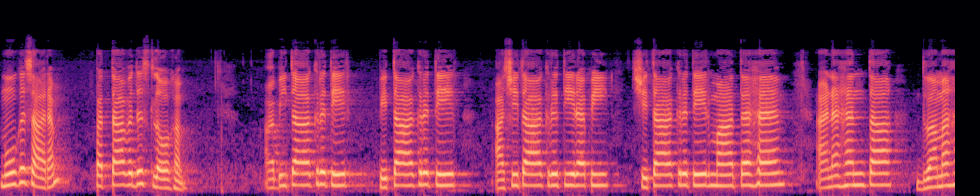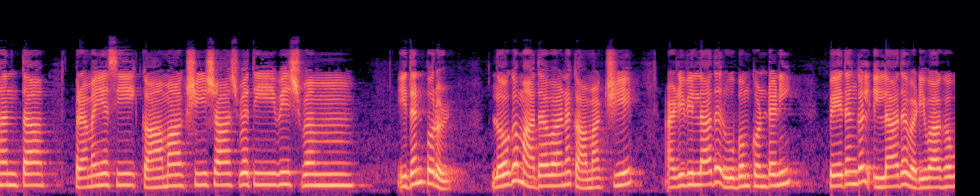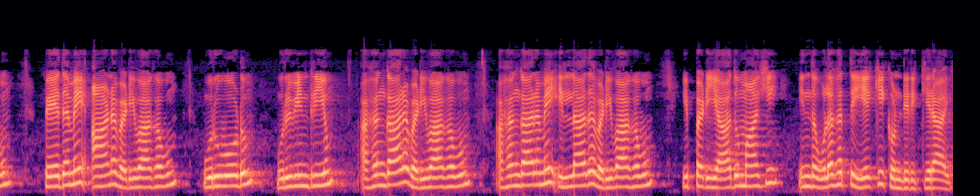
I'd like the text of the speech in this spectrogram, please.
மூகசாரம் பத்தாவது ஸ்லோகம். அபிதாகிருதிர் பிதாகிருதிர் அஷிதாகிருதிரபி ஷிதாகிருதிர்மாத்தக அனஹந்தா துவமஹந்தா பிரமயசி காமாட்சி சாஸ்வதி விஸ்வம். இதன் பொருள் லோக மாதாவான காமாட்சியே அழிவில்லாத ரூபம் கொண்டனி பேதங்கள் இல்லாத வடிவாகவும் பேதமே ஆன வடிவாகவும் உருவோடும் உருவின்றியும் அகங்கார வடிவாகவும் அகங்காரமே இல்லாத வடிவாகவும் இப்படி யாதுமாகி இந்த உலகத்தை இயக்கிக் கொண்டிருக்கிறாய்.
